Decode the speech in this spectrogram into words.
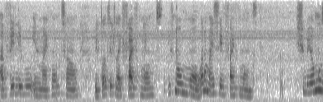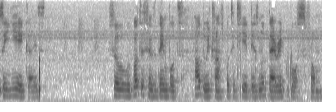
available in my hometown. We bought it like five months, if not more. What am I saying? Five months? should be almost a year, guys so we bought it since then but how do we transport it here? There's no direct bus from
